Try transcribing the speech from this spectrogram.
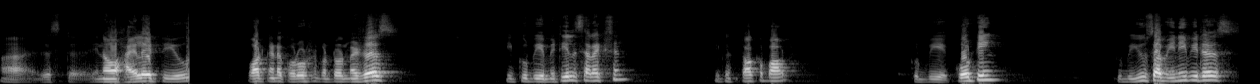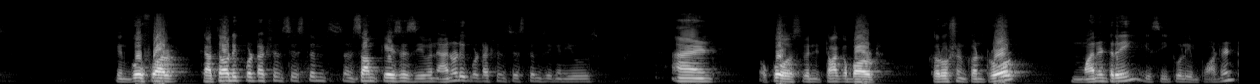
uh, just uh, you know highlight to you what kind of corrosion control measures? It could be a material selection. You can talk about. Could be a coating. Could be use of inhibitors. You can go for cathodic protection systems. In some cases even anodic protection systems you can use. And of course, when you talk about corrosion control, monitoring is equally important.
